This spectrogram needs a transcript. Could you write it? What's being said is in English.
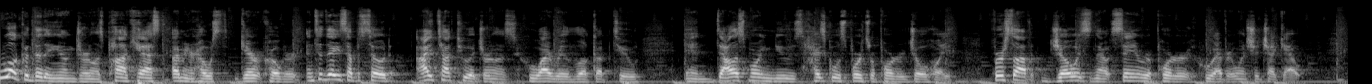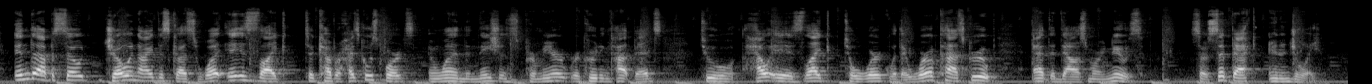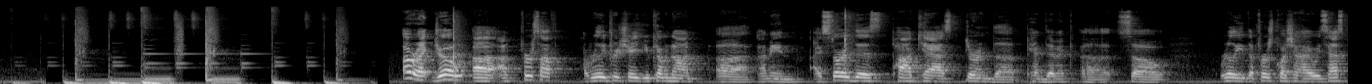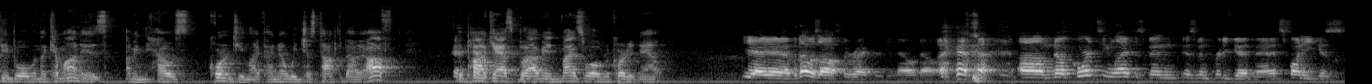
Welcome to the Young Journalist Podcast. I'm your host, Garrett Kroger. In today's episode, I talked to a journalist who I really look up to and Dallas Morning News high school sports reporter Joe Hoyt. First off, Joe is an outstanding reporter who everyone should check out. In the episode, Joe and I discuss what it is like to cover high school sports in one of the nation's premier recruiting hotbeds to how it is like to work with a world class group at the Dallas Morning News. So sit back and enjoy. All right, Joe. Uh, first off, I really appreciate you coming on. Uh, I mean, I started this podcast during the pandemic, uh, so really the first question I always ask people when they come on is, I mean, how's quarantine life? I know we just talked about it off the podcast, but I mean, might as well record it now. Yeah, yeah, but that was off the record, you know. No, um, no, quarantine life has been has been pretty good, man. It's funny because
